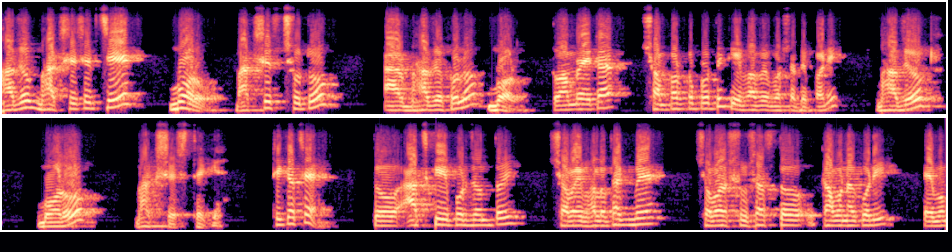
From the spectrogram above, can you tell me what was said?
ভাজক ভাগশেষের চেয়ে বড়। ভাগশেষ ছোট আর ভাজক হলো বড়। তো আমরা এটা সম্পর্ক প্রতীক এভাবে বসাতে পারি। ভাজক বড় ভাগশেষ থেকে। ঠিক আছে? তো আজকে এ পর্যন্তই। সবাই ভালো থাকবে। সবার সুস্বাস্থ্য কামনা করি এবং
